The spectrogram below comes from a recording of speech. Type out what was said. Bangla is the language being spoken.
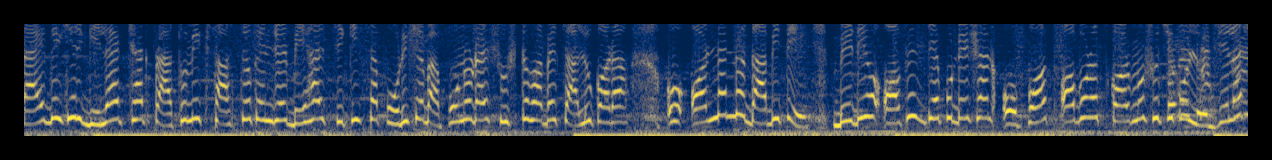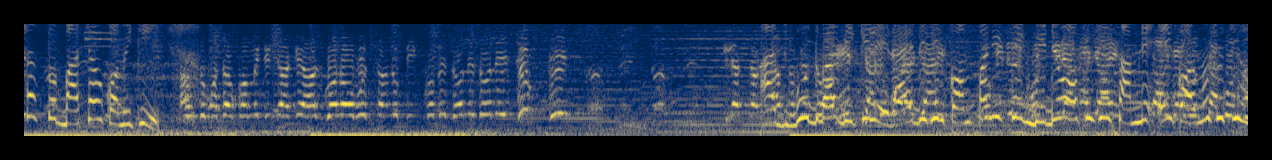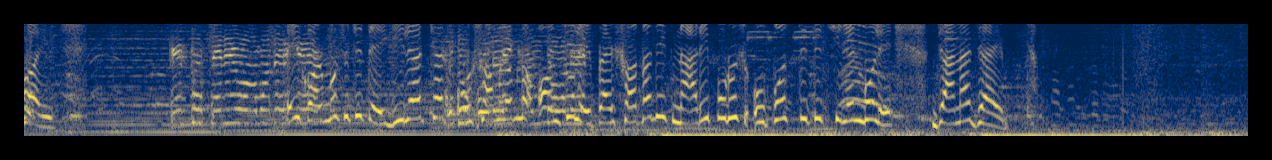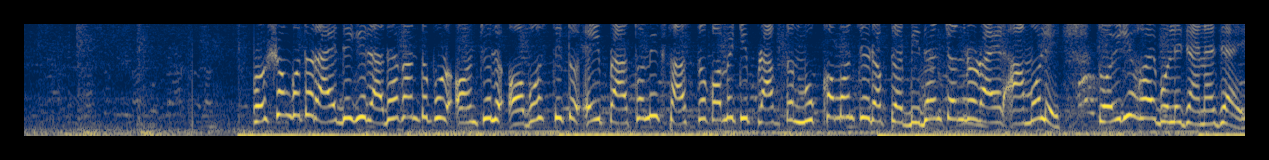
রায়দিঘির গিলারছাট প্রাথমিক স্বাস্থ্যকেন্দ্রের বেহাল চিকিৎসা পরিষেবা পুনরায় সুষ্ঠুভাবে চালু করা ও অন্যান্য দাবিতে বিডিও অফিস ডেপুটেশন ও পথ অবরোধ কর্মসূচি করল জেলা স্বাস্থ্য বাঁচাও কমিটি। স্বাস্থ্য বাঁচাও কমিটির ডাকে আজ গণ অবস্থান ও বিক্ষোভে দলে দলে যোগ দিন। আজ বুধবার বিকেলে রায়দিঘির কোম্পানির টেক বিডিও অফিসের সামনে এই কর্মসূচি হয়। এই কর্মসূচিতে গিলারছাট ও সংলগ্ন অঞ্চলের প্রায় শতাধিক নারী পুরুষ উপস্থিতি ছিলেন বলে জানা যায়। প্রসঙ্গত রায়দিঘির রাধাকান্তপুর অঞ্চলে অবস্থিত এই প্রাথমিক স্বাস্থ্য কমিটি প্রাক্তন মুখ্যমন্ত্রী ডক্টর বিধানচন্দ্র রায়ের আমলে তৈরি হয় বলে জানা যায়।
